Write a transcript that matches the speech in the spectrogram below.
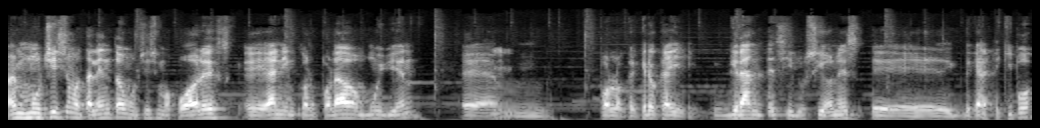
Hay muchísimo talento, muchísimos jugadores eh, han incorporado muy bien. Em, por lo que creo que hay grandes ilusiones eh, de cara a este equipo.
